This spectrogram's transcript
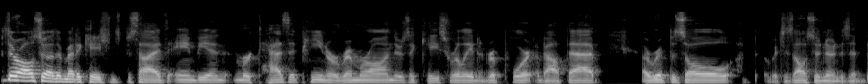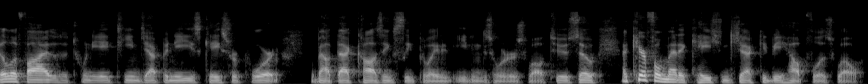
But there are also other medications besides Ambien, mirtazapine or Remeron. There's a case related report about that. Aripiprazole, which is also known as Abilify, there's a 2018 Japanese case report about that causing sleep related eating disorder as well too. So a careful medication check could be helpful as well.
